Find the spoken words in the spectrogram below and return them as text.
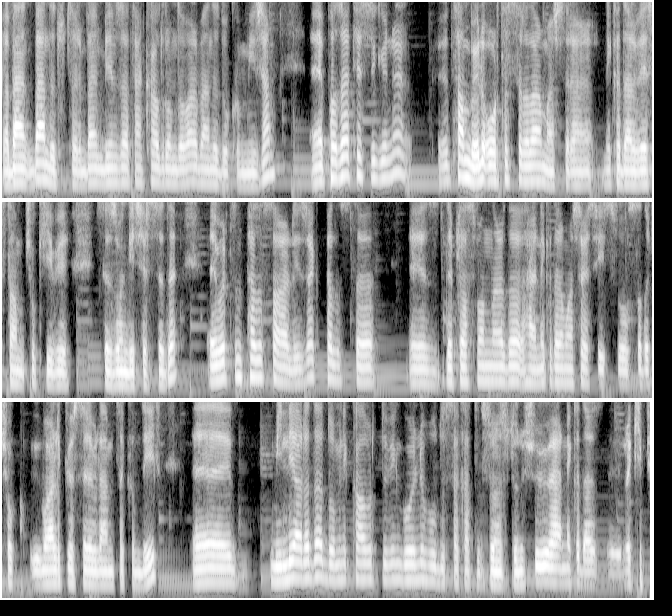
Ya ben ben de tutarım. Ben benim zaten kadromda var. Ben de dokunmayacağım. E, pazartesi günü e, tam böyle orta sıralar maçları. Yani ne kadar West Ham çok iyi bir sezon geçirse de Everton Palace ağırlayacak. Palace'da e, deplasmanlarda her ne kadar maçlar seyircisi olsa da çok varlık gösterebilen bir takım değil. E, milli arada Dominic Calvert-Lewin golünü buldu sakatlık sonrası dönüşü. Her ne kadar e, rakip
